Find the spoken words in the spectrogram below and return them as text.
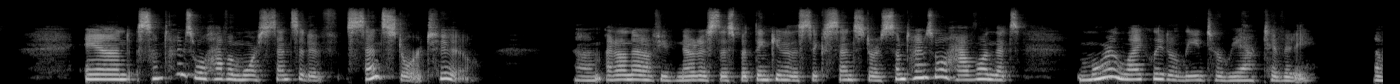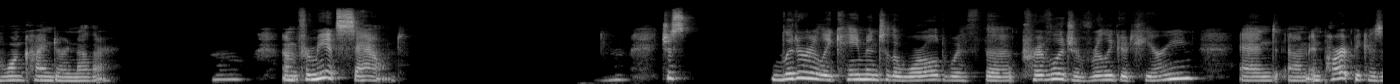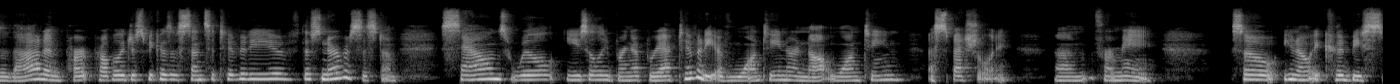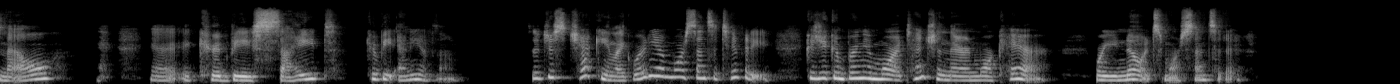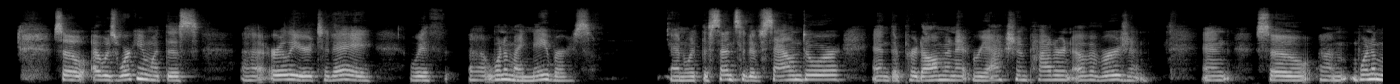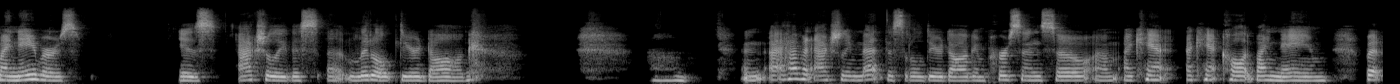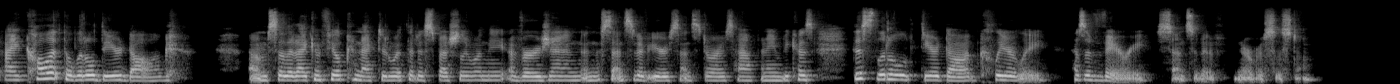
And sometimes we'll have a more sensitive sense door too. Um, I don't know if you've noticed this, but thinking of the six sense doors, sometimes we'll have one that's more likely to lead to reactivity of one kind or another. Um, for me, it's sound. Just literally came into the world with the privilege of really good hearing And um, in part because of that, in part probably just because of sensitivity of this nervous system, sounds will easily bring up reactivity of wanting or not wanting, especially um, for me. So, you know, it could be smell, it could be sight, could be any of them. So just checking, like, where do you have more sensitivity? Because you can bring in more attention there and more care where you know it's more sensitive. So I was working with this uh, earlier today with uh, one of my neighbors and with the sensitive sound door and the predominant reaction pattern of aversion. And so um, one of my neighbors is actually this uh, little dear dog. um, and I haven't actually met this little dear dog in person, so um, I can't I can't call it by name, but I call it the little dear dog, um, so that I can feel connected with it, especially when the aversion and the sensitive ear sense door is happening, because this little dear dog clearly has a very sensitive nervous system.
